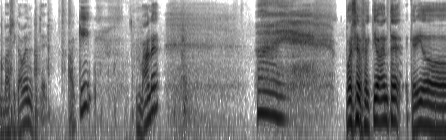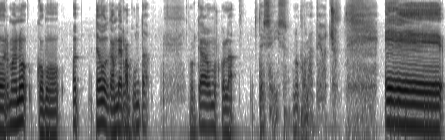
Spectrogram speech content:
básicamente aquí, ¿vale? Ay. Pues efectivamente, querido hermano, como tengo que cambiar la punta, porque ahora vamos con la T6, no con la T8. Eh,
